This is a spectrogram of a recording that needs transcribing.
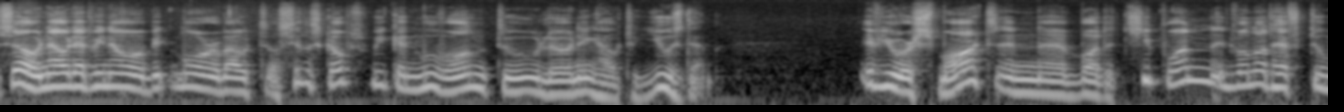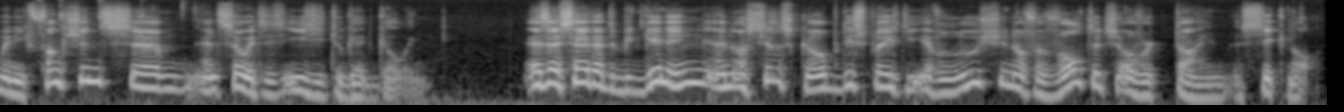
So now that we know a bit more about oscilloscopes, we can move on to learning how to use them. If you are smart and uh, bought a cheap one, it will not have too many functions um, and so it is easy to get going. As I said at the beginning, an oscilloscope displays the evolution of a voltage over time, a signal.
